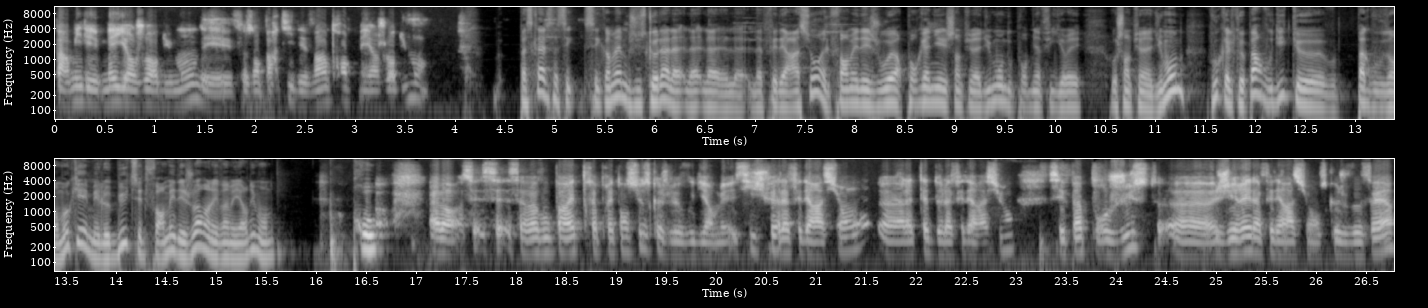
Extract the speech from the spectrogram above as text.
parmi les meilleurs joueurs du monde et faisant partie des 20-30 meilleurs joueurs du monde. Pascal, ça c'est quand même jusque-là la, la, fédération, elle formait des joueurs pour gagner les championnats du monde ou pour bien figurer au championnat du monde. Vous, quelque part, vous dites que, pas que vous vous en moquez, mais le but c'est de former des joueurs dans les 20 meilleurs du monde. Pro. Alors, ça va vous paraître très prétentieux ce que je vais vous dire, mais si je suis à la fédération, euh, à la tête de la fédération, c'est pas pour juste euh, gérer la fédération. Ce que je veux faire,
